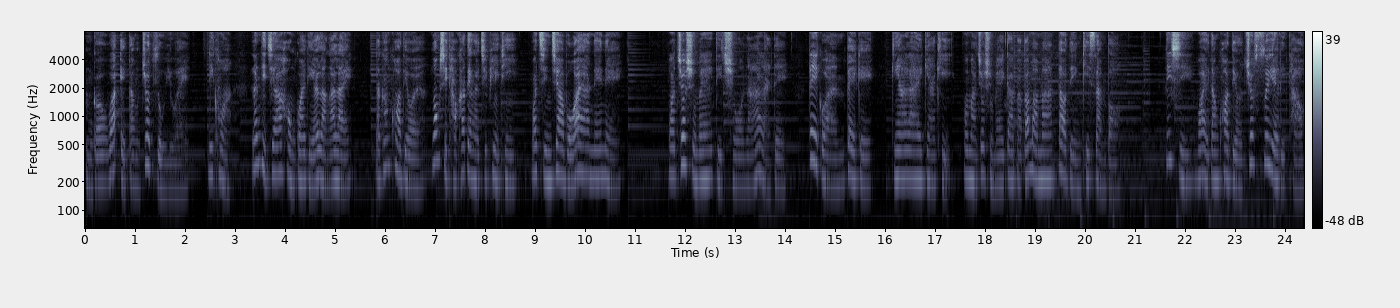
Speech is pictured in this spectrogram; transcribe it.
毋过我会当足自由的。你看，咱伫遮封关伫个人仔内，逐工看到的拢是头壳顶的一片天，我真正无爱安尼呢。我足想要伫树林仔内底爬悬爬低，行来行去。我嘛足想要甲爸爸妈妈斗阵去散步。你是我会当看到足水的日头。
